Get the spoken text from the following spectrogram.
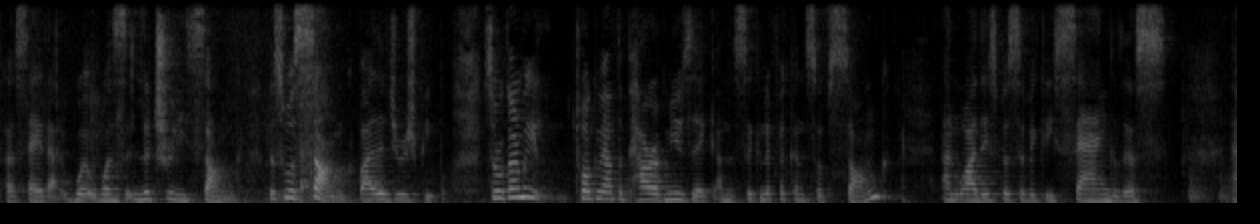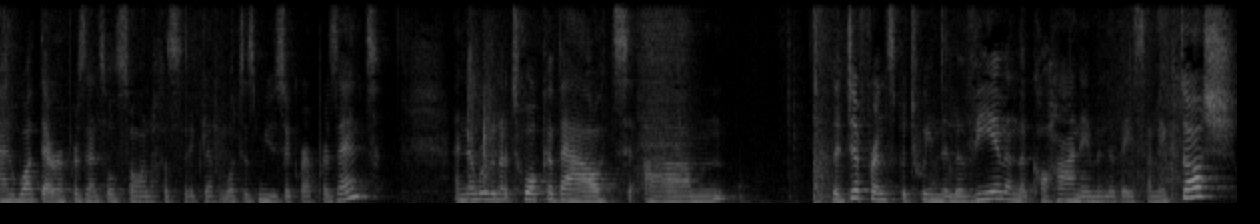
per se that was literally sung. This was sung by the Jewish people. So we're going to be talking about the power of music and the significance of song, and why they specifically sang this, and what that represents also on a Hasidic level. What does music represent? And then we're going to talk about um, the difference between the Levium and the Kohanim in the Beis Hamikdash,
